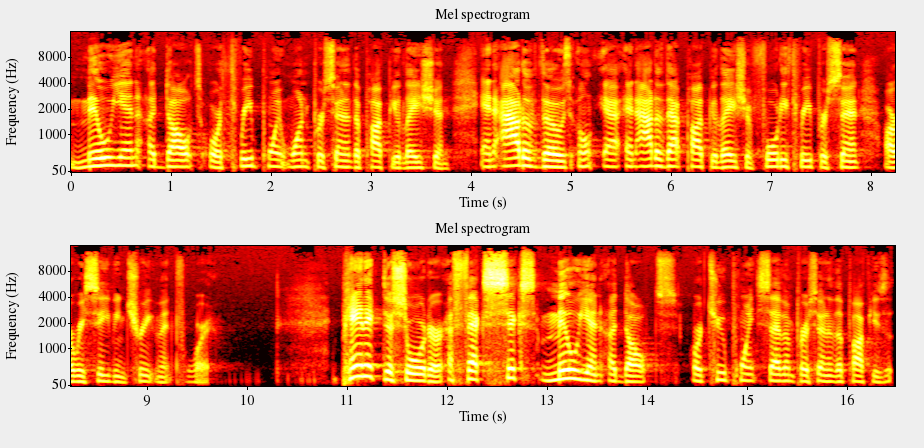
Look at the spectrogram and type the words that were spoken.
million adults or 3.1% of the population. And out of those uh, and out of that population, 43% are receiving treatment for it. Panic disorder affects 6 million adults or 2.7% of the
